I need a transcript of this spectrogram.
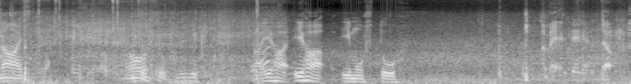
Nice. Osu hyvin. Tää ihan, ihan imustuu. Joo.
